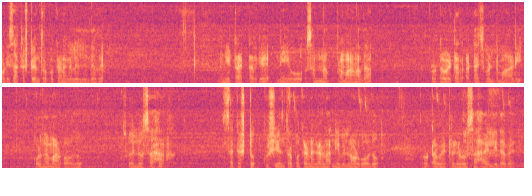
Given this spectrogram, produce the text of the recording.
ನೋಡಿ, ಸಾಕಷ್ಟು ಯಂತ್ರೋಪಕರಣಗಳಿಲ್ಲಿದ್ದಾವೆ ಮಿನಿ ಟ್ರ್ಯಾಕ್ಟರ್ಗೆ ನೀವು ಸಣ್ಣ ಪ್ರಮಾಣದ ರೋಟವೇಟರ್ ಅಟ್ಯಾಚ್ಮೆಂಟ್ ಮಾಡಿ ಉಳುಮೆ ಮಾಡಬಹುದು ಸೊ, ಇಲ್ಲೂ ಸಹ ಸಾಕಷ್ಟು ಕೃಷಿ ಯಂತ್ರೋಪಕರಣಗಳನ್ನ ನೀವಿಲ್ಲಿ ನೋಡ್ಬೋದು. ರೋಟಾವೇಟ್ರ್ಗಳು ಸಹ ಇಲ್ಲಿದ್ದಾವೆ.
